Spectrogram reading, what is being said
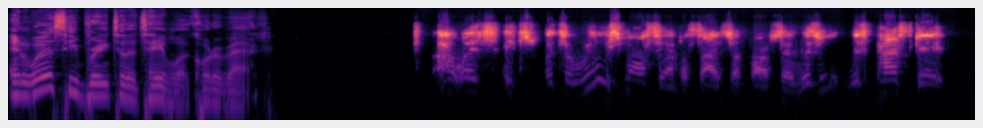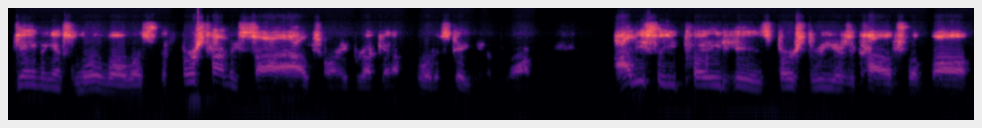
And what does he bring to the table at quarterback? Oh, it's it's it's a really small sample size so far. So this this past game game against Louisville was the first time we saw Alex Hornibrook in a Florida State uniform. Obviously, he played his first three years of college football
